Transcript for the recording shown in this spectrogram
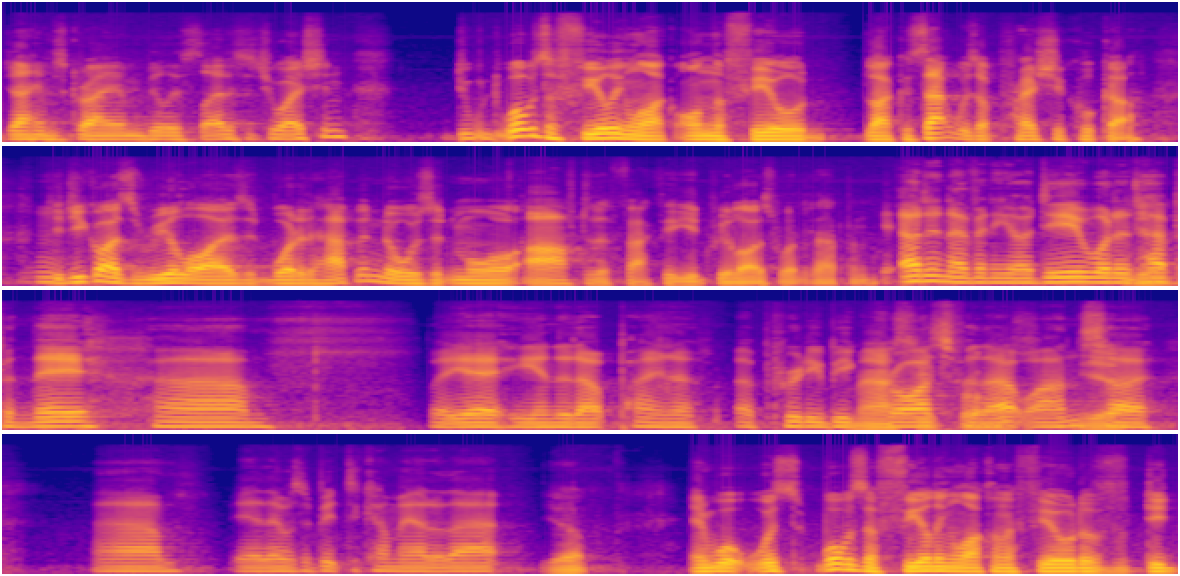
James Graham Billy Slater situation? What was the feeling like on the field? Like, because that was a pressure cooker. Mm. Did you guys realise what had happened, or was it more after the fact that you'd realised what had happened? I didn't have any idea what had Yeah. happened there. Um, but yeah, he ended up paying a, a pretty big Massive price for that one. yeah. So um, yeah, there was a bit to come out of that. Yep. And what was what was the feeling like on the field? Of did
